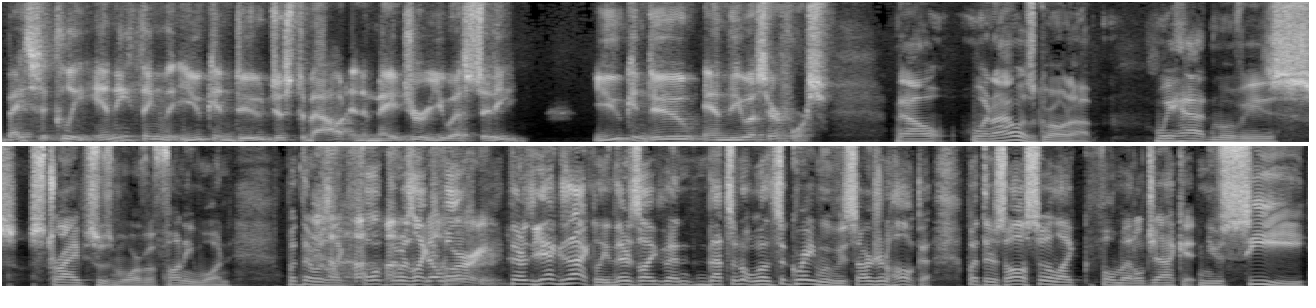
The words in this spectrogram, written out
Basically, anything that you can do just about in a major U.S. city, you can do in the U.S. Air Force. Now, when I was growing up, we had movies. Stripes was more of a funny one, but there was like full, there was like Don't full, worry. There's yeah, exactly. There's like and that's an that's a great movie, Sergeant Hulka. But there's also like Full Metal Jacket, and you see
